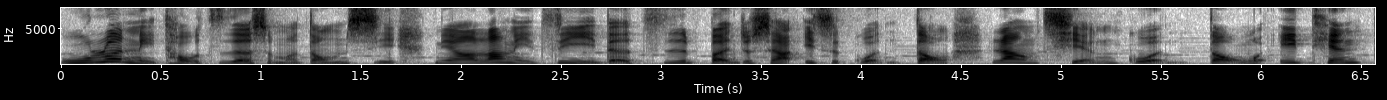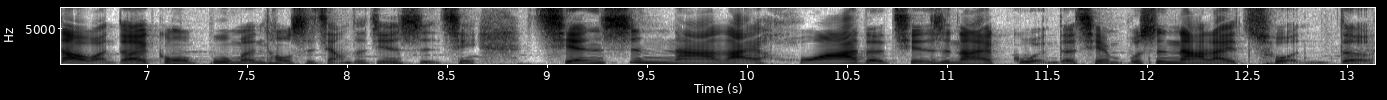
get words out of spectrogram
无论你投资的什么。东西，你要让你自己的资本就是要一直滚动，让钱滚动。我一天到晚都在跟我部门同事讲这件事情，钱是拿来花的，钱是拿来滚的，钱不是拿来存的。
